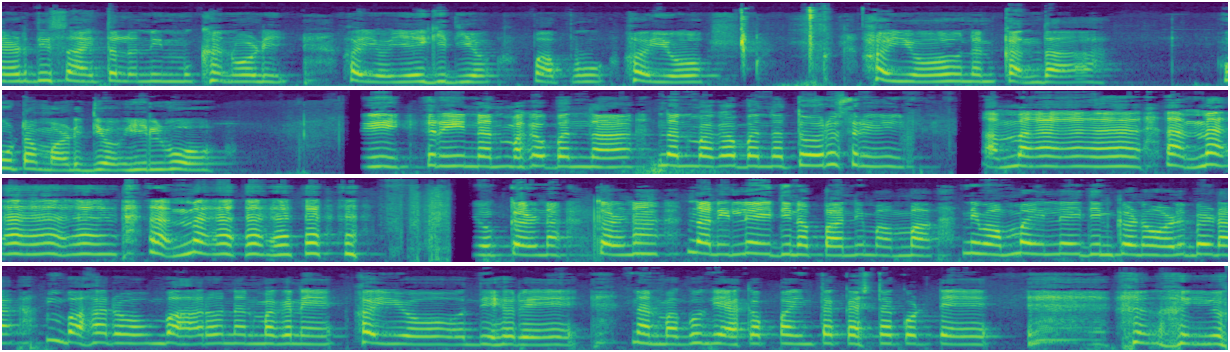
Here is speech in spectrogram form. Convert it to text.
ಎರಡು ದಿವಸ ಆಯ್ತಲ್ಲ ನಿನ್ನ ಮುಖ ನೋಡಿ. ಅಯ್ಯೋ, ಹೇಗಿದ್ಯೋ ಪಾಪು, ಅಯ್ಯೋ ಅಯ್ಯೋ ನನ್ನ ಕಂದ. ಊಟ ಮಾಡಿದ್ಯೋ ಇಲ್ವೋ? ರೀ ರೀ ನನ್ ಮಗ ಬಂದ ನನ್ ಮಗ ಬಂದ ತೋರಿಸ್ರಿ. ಅಮ್ಮ ಅಮ್ಮ ಅಮ್ಮ. ಅಯ್ಯೋ ಕರ್ಣ ಕರ್ಣ ನಾನು ಇಲ್ಲೇ ಇದ್ದೀನಪ್ಪ ನಿಮ್ಮಮ್ಮ. ನಿಮ್ಮಮ್ಮ ಇಲ್ಲೇ ಇದ್ದೀನಿ ಕಣ ಒಳಬೇಡ ಬಾರೋ ಬಾರೋ ನನ್ನ ಮಗನೇ. ಅಯ್ಯೋ ದೇವರೇ ನನ್ನ ಮಗುಗೆ ಯಾಕಪ್ಪ ಇಂಥ ಕಷ್ಟ ಕೊಟ್ಟೆ? ಅಯ್ಯೋ.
